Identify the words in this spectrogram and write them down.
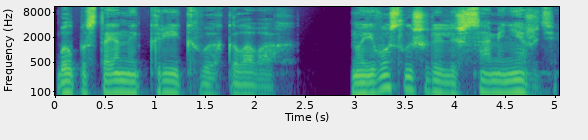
был постоянный крик в их головах. Но его слышали лишь сами нежити,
